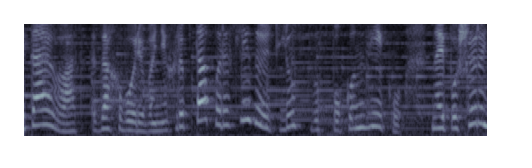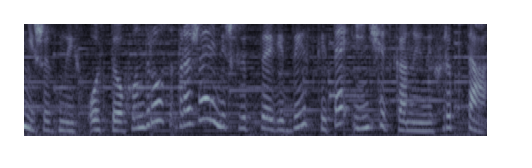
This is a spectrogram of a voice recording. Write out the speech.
Вітаю вас! Захворювання хребта переслідують людство спокон віку. Найпоширеніше з них остеохондроз вражає міжхребцеві диски та інші тканини хребта.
